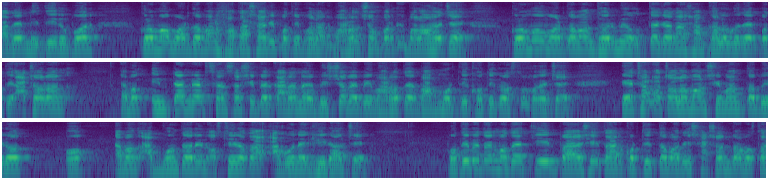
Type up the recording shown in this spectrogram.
তাদের নীতির উপর ক্রমবর্ধমান হতাশারই প্রতিফলন। ভারত সম্পর্কে বলা হয়েছে, ক্রমবর্ধমান ধর্মীয় উত্তেজনা, সংখ্যালঘুদের প্রতি আচরণ এবং ইন্টারনেট সেন্সরশিপের কারণে বিশ্বব্যাপী ভারতের ভাবমূর্তি ক্ষতিগ্রস্ত হয়েছে। এছাড়া চলমান সীমান্ত বিরোধ ও এবং আভ্যন্তরীণ অস্থিরতা আগুনে ঘি ঢালছে। প্রতিবেদন মতে, চীন প্রায়শই তার কর্তৃত্ববাদী শাসন ব্যবস্থা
